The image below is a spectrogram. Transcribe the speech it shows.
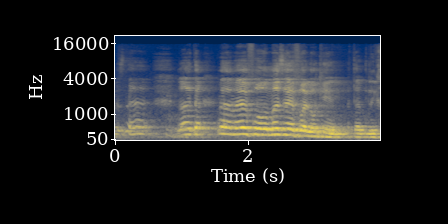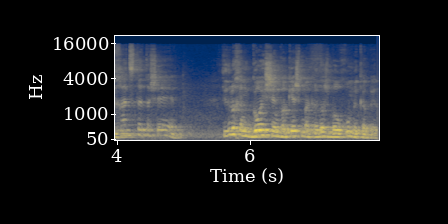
וזה, ראית, מאיפה, מה זה איפה אלוקים? אתה לחצת את השם. תדעו לכם, גוי שמבקש מהקדוש ברוך הוא מקבל.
